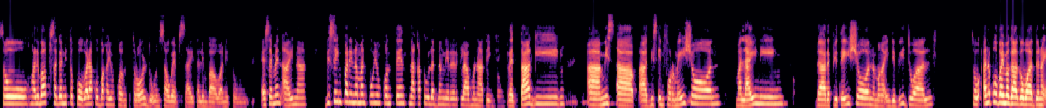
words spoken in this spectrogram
So, halimbawa sa ganito po, wala po ba kayong control doon sa website halimbawa nitong SMNI na the same pa rin naman po yung content na katulad ng nirereklamo nating red tagging, ah mis ah, ah, disinformation, maligning, the reputation ng mga individual. So ano po ba yung magagawa doon ng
